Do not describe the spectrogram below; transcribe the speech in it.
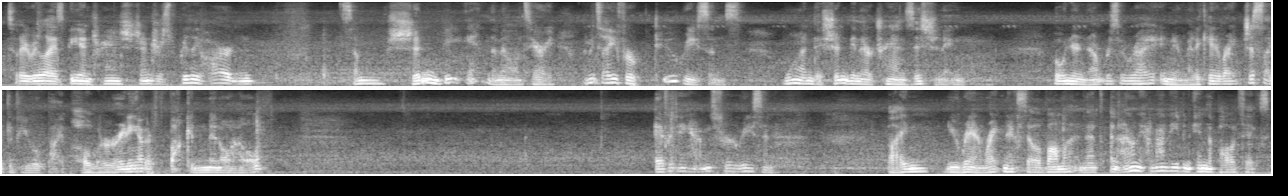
Until he realized being transgender is really hard and some shouldn't be in the military. Let me tell you for two reasons. One, they shouldn't be in there transitioning but when your numbers are right and you're medicated right, just like if you were bipolar or any other fucking mental health, everything happens for a reason. Biden, you ran right next to Obama, and that's, and I don't, I'm not even into politics.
